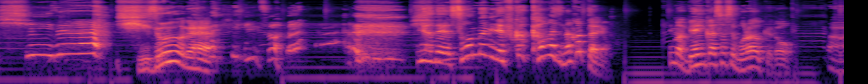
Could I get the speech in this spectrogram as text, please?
ひでひどいよね。えひどい。いやねそんなにね深く考えてなかったよ。今弁解させてもらうけど。うん。い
